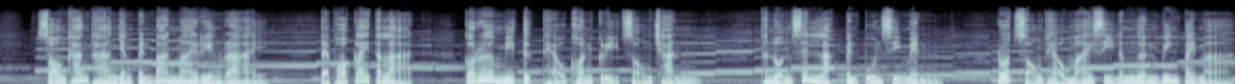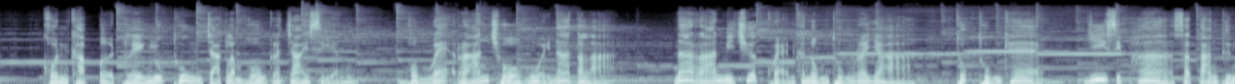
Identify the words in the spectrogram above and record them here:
ๆ สองข้างทางยังเป็นบ้านไม้เรียงราย แต่พอใกล้ตลาดก็เริ่มมีตึกแถวคอนกรีตสองชั้น ถนนเส้นหลักเป็นปูนซีเมนต์รถสองแถวไม้สีน้ำเงินวิ่งไปมา คนขับเปิดเพลงลูกทุ่งจากลำโพงกระจายเสียง ผมแวะร้านโชว์หวยหน้าตลาด หน้าร้านมีเชือกแขวนขนมถุงระยา ทุกถุงแค่ 25 สตางค์ถึง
